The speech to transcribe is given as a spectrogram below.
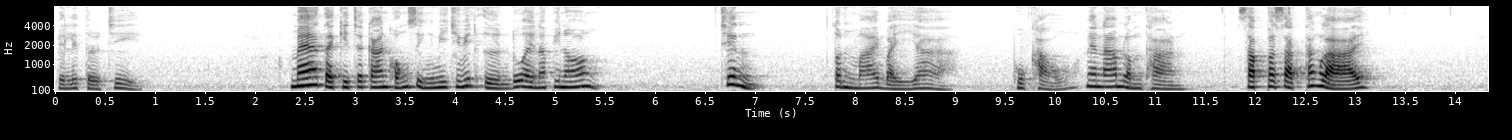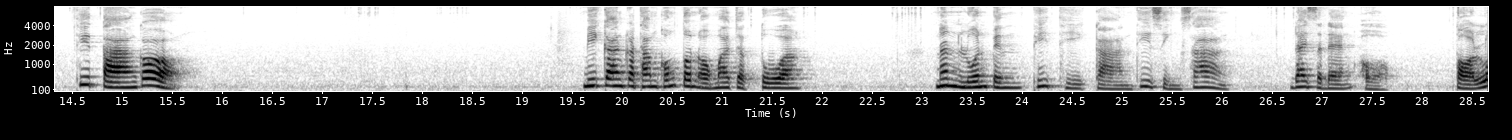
เป็น liturgy แม้แต่กิจการของสิ่งมีชีวิตอื่นด้วยนะพี่น้อง เช่น ต้นไม้ใบหญ้า ภูเขาแม่น้ำลำธารสรรพสัตว์ทั้งหลาย ที่ต่างก็ มีการกระทำของตนออกมาจากตัว นั่นล้วนเป็นพิธีการที่สิ่งสร้างได้แสดงออกต่อโล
